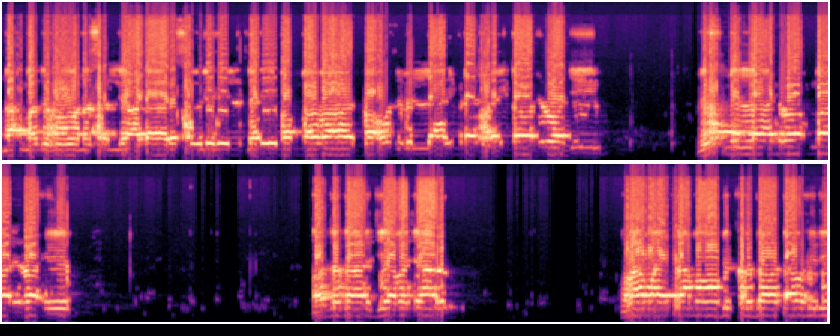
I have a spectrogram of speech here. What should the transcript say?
نحمده ونصلي على رسوله الكريم أما بعد أعوذ بالله من الشيطان الرجيم বিসমিল্লাহির রহমানির রহিম। অধ্যকার জিয়াবাজার ওলামা ইকরাম ও বিখ্যাত তাওহীদি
